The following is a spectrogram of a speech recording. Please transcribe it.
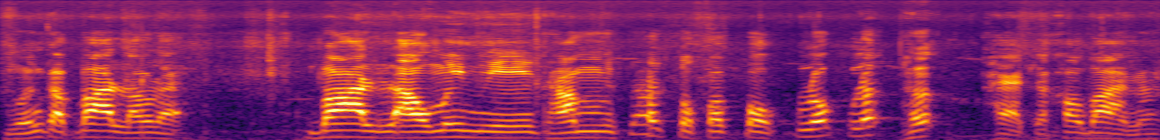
เหมือนกับบ้านเราแหละ บ้านเราไม่มีทำซะสกปรกรกเลอะเทอะแขกจะเข้าบ้านนะ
